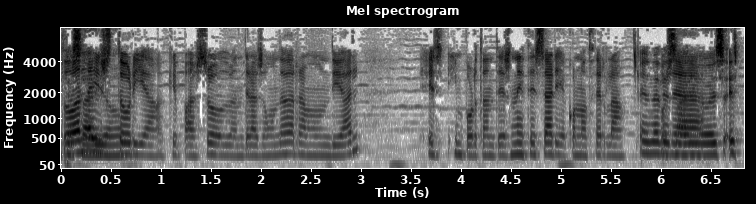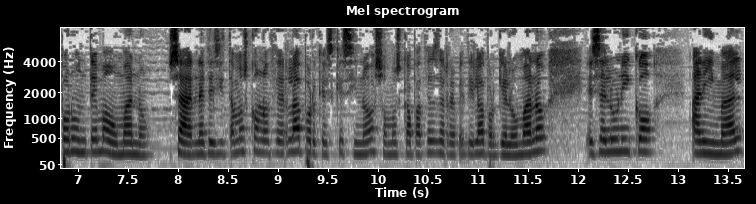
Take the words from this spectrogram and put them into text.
toda la historia que pasó durante la Segunda Guerra Mundial es importante, es necesaria conocerla. Es O sea, necesario, es, es por un tema humano. O sea, necesitamos conocerla porque es que si no, somos capaces de repetirla porque el humano es el único animal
